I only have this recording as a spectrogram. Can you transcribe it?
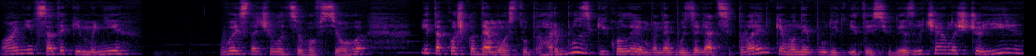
А ні, все-таки мені вистачило цього всього. І також кладемо ось тут гарбузики, коли в мене будуть з'являтися тваринки, вони будуть іти сюди, звичайно, що, і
